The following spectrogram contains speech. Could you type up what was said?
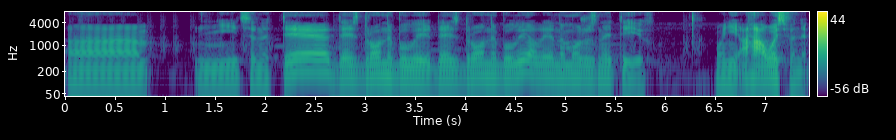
А, ні, це не те. Десь дрони були, десь дрони були, але я не можу знайти їх. О, ні. Ага, ось вони.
